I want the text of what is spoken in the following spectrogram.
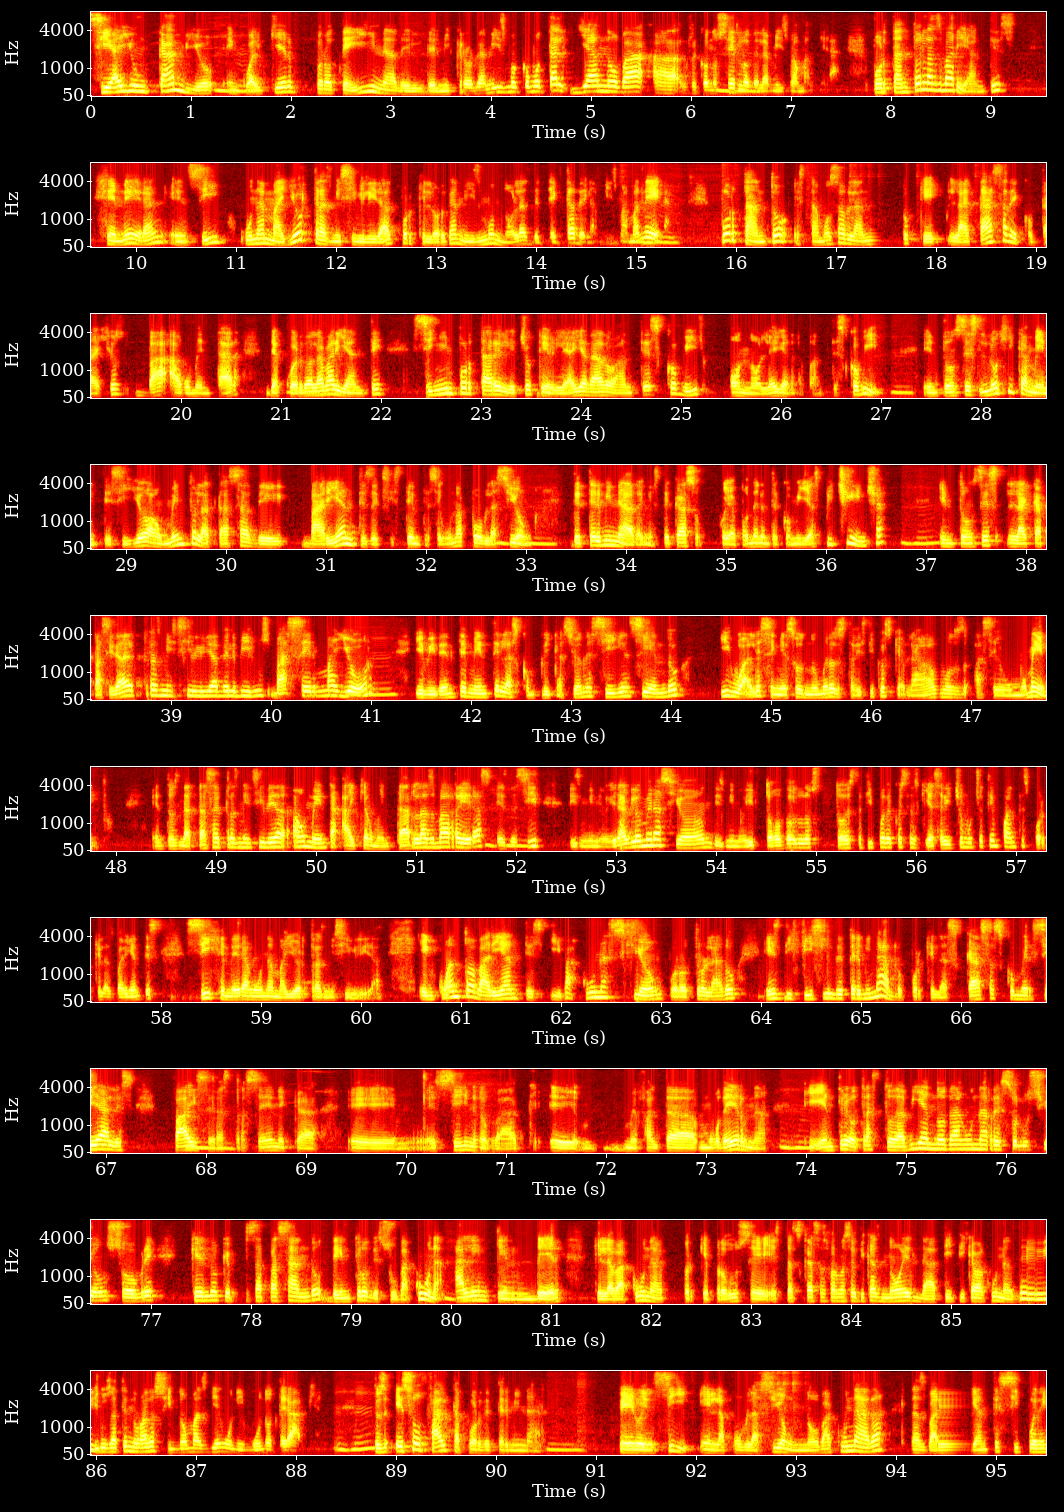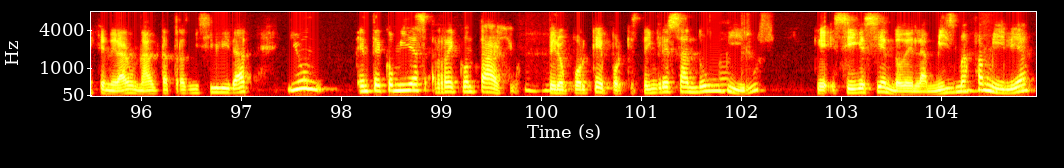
si hay un cambio en cualquier proteína del, microorganismo como tal, ya no va a reconocerlo de la misma manera. Por tanto, las variantes generan en sí una mayor transmisibilidad porque el organismo no las detecta de la misma manera. Por tanto, estamos hablando que la tasa de contagios va a aumentar de acuerdo a la variante, sin importar el hecho que le haya dado antes COVID o no le haya dado antes COVID. Entonces, lógicamente, si yo aumento la tasa de variantes existentes en una población determinada, en este caso voy a poner entre comillas pichincha, entonces la capacidad de transmisibilidad del virus va a ser mayor y evidentemente las complicaciones siguen siendo iguales en esos números estadísticos que hablábamos hace un momento. Entonces la tasa de transmisibilidad aumenta, hay que aumentar las barreras, es decir, disminuir aglomeración, disminuir todos los, todo este tipo de cuestiones que ya se ha dicho mucho tiempo antes, porque las variantes sí generan una mayor transmisibilidad. En cuanto a variantes y vacunación, por otro lado, es difícil determinarlo, porque las casas comerciales, Pfizer, AstraZeneca, eh, Sinovac, eh, me falta Moderna, y entre otras, todavía no dan una resolución sobre qué es lo que está pasando dentro de su vacuna, al entender que la vacuna que produce estas casas farmacéuticas no es la típica vacuna de virus atenuado, sino más bien una inmunoterapia. Entonces, eso falta por determinar. pero en sí, en la población no vacunada, las variantes sí pueden generar una alta transmisibilidad y un, entre comillas, recontagio. ¿Pero por qué? Porque está ingresando un virus que sigue siendo de la misma familia,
